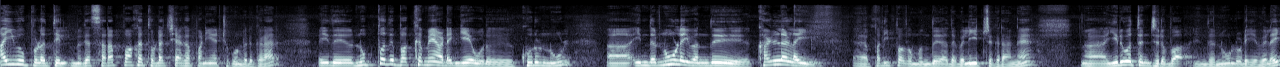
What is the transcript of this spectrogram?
ஆய்வு புலத்தில் மிக சிறப்பாக தொடர்ச்சியாக பணியாற்றி கொண்டிருக்கிறார். இது முப்பது பக்கமே அடங்கிய ஒரு குறுநூல் இந்த நூலை வந்து கள்ளலை பதிப்பகம் வந்து அதை வெளியிட்டிருக்கிறாங்க. இருபத்தஞ்சு ரூபா இந்த நூலுடைய விலை.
